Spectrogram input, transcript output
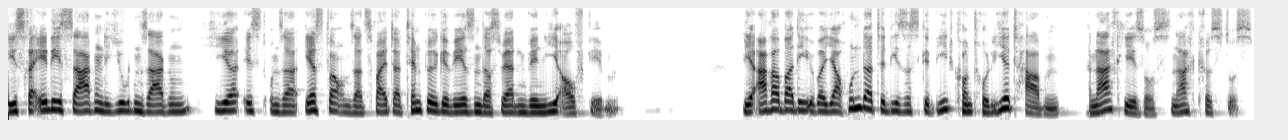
Die Israelis sagen, die Juden sagen, hier ist unser erster, unser zweiter Tempel gewesen, das werden wir nie aufgeben. Die Araber, die über Jahrhunderte dieses Gebiet kontrolliert haben, nach Jesus, nach Christus,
